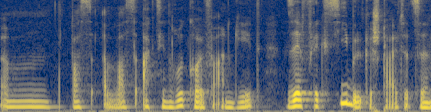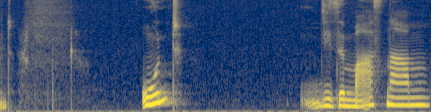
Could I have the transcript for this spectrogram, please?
ähm, was, was Aktienrückkäufe angeht, sehr flexibel gestaltet sind. Und diese Maßnahmen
